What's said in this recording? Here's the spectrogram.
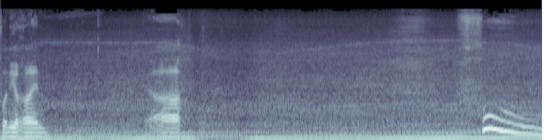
von hier rein. Ja. Puh.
